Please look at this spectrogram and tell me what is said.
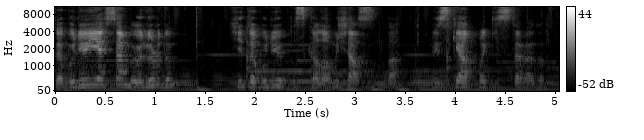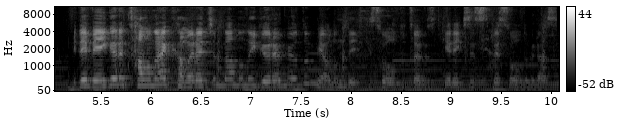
W yesem ölürdüm. Ki W ıskalamış aslında. Riske atmak istemedim. Bir de Veigar'ı tam olarak kamera açımdan dolayı göremiyordum ya. Onun da etkisi oldu tabii. Gereksiz stres oldu biraz.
